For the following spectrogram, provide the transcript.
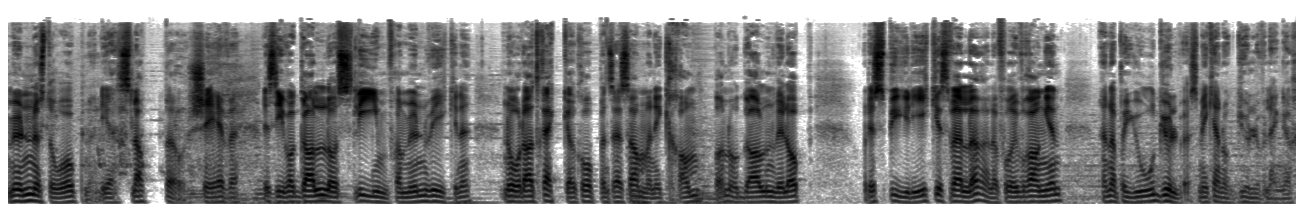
Munnene står åpne, de er slappe og skjeve, det siver galle og slim fra munnvikene. Nå da trekker kroppen seg sammen i kramper når gallen vil opp, og det spyr de ikke svelger eller får i vrangen, ender på jordgulvet, som ikke er noe gulv lenger,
